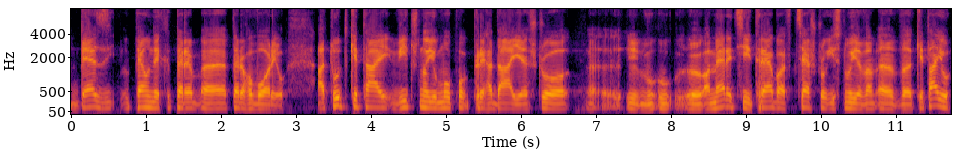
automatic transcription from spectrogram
Без певних е, переговорів. А тут Китай вічно йому пригадає, що в у- у Америці треба це, що існує в, е, в Китаю,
